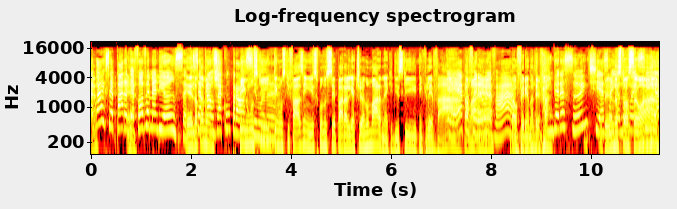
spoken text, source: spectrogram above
Sabe, ah, que separa, É. devolve a minha aliança, que isso é pra usar com o próximo, tem uns que né? tem uns que fazem isso quando se separa ali atirando no mar, né? Que diz que tem que levar É, pra lá. oferenda levar. Pra oferenda levar. Que interessante, essa Dependendo da situação, a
